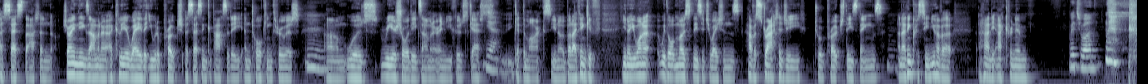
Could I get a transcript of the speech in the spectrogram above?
assess that and showing the examiner a clear way that you would approach assessing capacity and talking through it um, would reassure the examiner and you could get Yeah. get the marks you know. But i think if you know you want to with all most of these situations have a strategy to approach these things. And i think christine you have a, a handy acronym. Which one?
